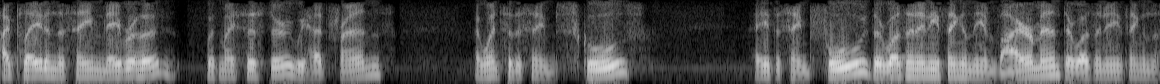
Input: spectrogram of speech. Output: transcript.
I played in the same neighborhood with my sister. We had friends. I went to the same schools. I ate the same food. There wasn't anything in the environment. There wasn't anything in the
